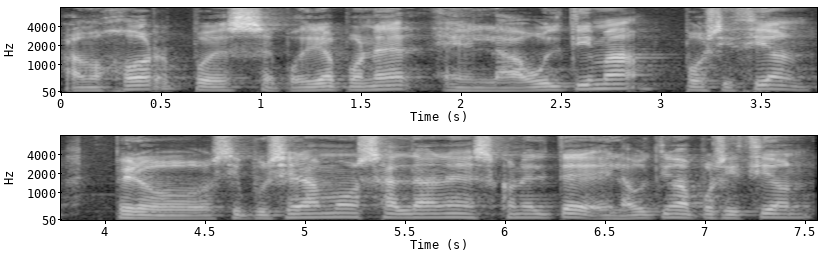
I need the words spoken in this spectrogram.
A lo mejor pues se podría poner en la última posición, pero si pusiéramos al danés con el T en la última posición,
